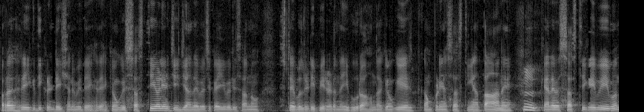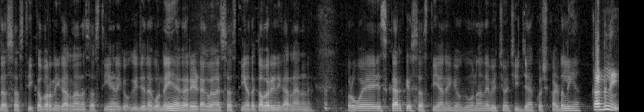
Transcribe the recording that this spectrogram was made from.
ਪਰ ਹਰੇਕ ਦੀ ਕੰਡੀਸ਼ਨ ਵੀ ਦੇਖਦੇ ਆ ਕਿਉਂਕਿ ਸਸਤੀ ਵਾਲੀਆਂ ਚੀਜ਼ਾਂ ਦੇ ਵਿੱਚ ਕਈ ਵਾਰੀ ਸਾਨੂੰ ਸਟੇਬਿਲਿਟੀ ਪੀਰੀਅਡ ਨਹੀਂ ਪੂਰਾ ਹੁੰਦਾ ਕਿਉਂਕਿ ਇਹ ਕੰਪਨੀਆਂ ਸਸਤੀਆਂ ਤਾਂ ਨੇ। ਕਹਿੰਦੇ ਵੀ ਸਸਤੀ ਕਈ ਵੀ ਬੰਦਾ ਸਸਤੀ ਕਵਰ ਨਹੀਂ ਕਰਨਾ ਤਾਂ ਸਸਤੀਆਂ ਨੇ ਕਿਉਂਕਿ ਜਿਹਨਾਂ ਕੋਲ ਨਹੀਂ ਹੈਗਾ ਰੇਟ ਅਗਲਾ ਨੇ ਸਸਤੀਆਂ ਤਾਂ ਕਵਰ ਹੀ ਨਹੀਂ ਕਰਨਾ ਇਹਨਾਂ ਨੇ। ਪਰ ਉਹ ਇਸ ਕਰਕੇ ਸਸਤੀਆਂ ਨੇ ਕਿਉਂਕਿ ਉਹਨਾਂ ਦੇ ਵਿੱਚੋਂ ਚੀਜ਼ਾਂ ਕੁਝ ਕੱਢ ਲੀਆਂ ਕੱਢ ਲਈ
